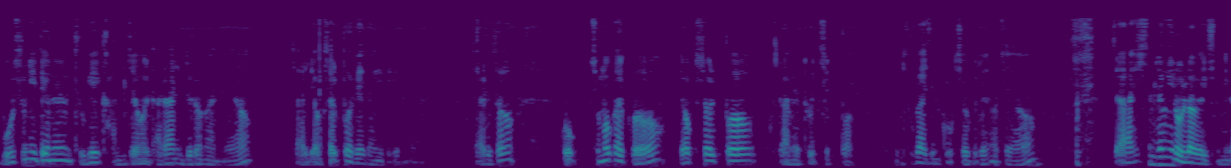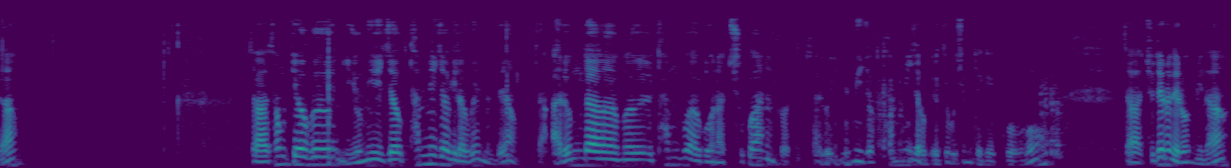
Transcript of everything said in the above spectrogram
모순이 되는 두 개의 감정을 나란히 늘어놨네요. 자, 역설법에 해당이 되겠네요. 자, 그래서 꼭 주목할 거 역설법, 그 다음에 도치법 이 두 가지는 꼭 기억을 해놓으세요. 자, 핵심 정리로 올라가 있습니다. 자, 성격은 유미적, 탐미적이라고 했는데요. 자, 아름다움을 탐구하거나 추구하는 것. 자, 이거 유미적, 탐미적 이렇게 보시면 되겠고. 자, 주제로 내려옵니다.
